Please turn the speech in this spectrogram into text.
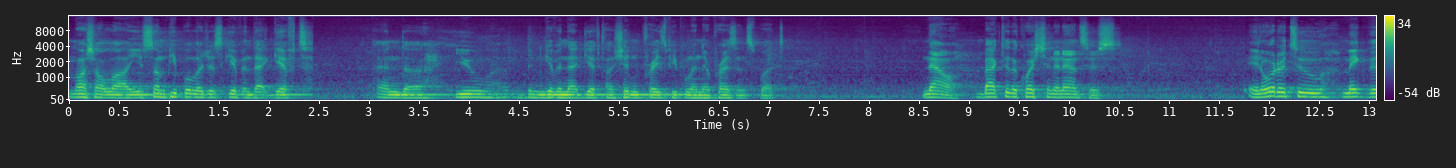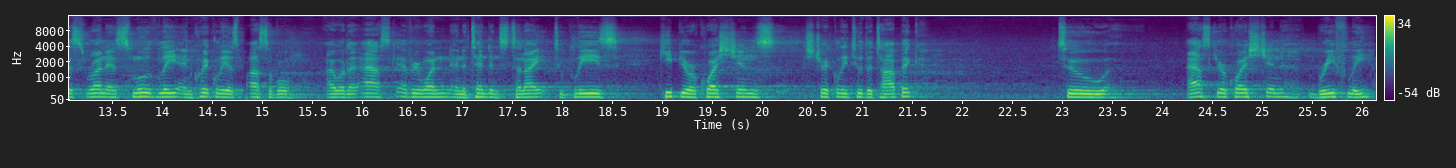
mashallah, you, some people are just given that gift. And uh, you have been given that gift. I shouldn't praise people in their presence, but. Now, back to the question and answers. In order to make this run as smoothly and quickly as possible, I would ask everyone in attendance tonight to please keep your questions strictly to the topic, to ask your question briefly,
